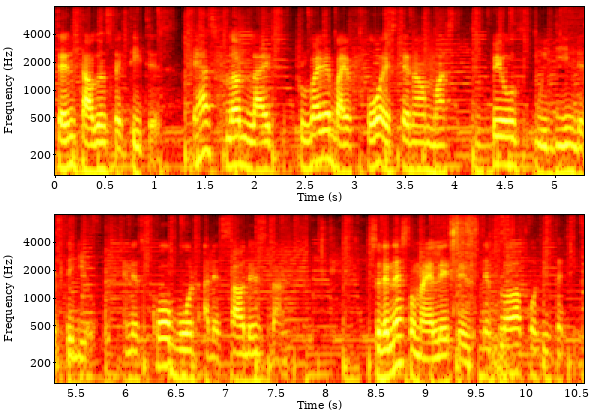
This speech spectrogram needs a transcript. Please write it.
10,000 spectators. It has floodlights provided by four external masts built within the stadium and a scoreboard at the southern stand. So the next on my list is the Flower Pot Interchange.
